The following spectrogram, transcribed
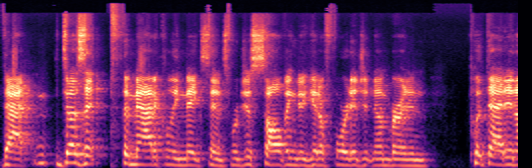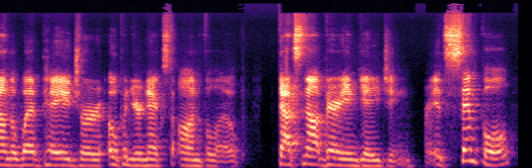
that doesn't thematically make sense. We're just solving to get a four digit number and put that in on the web page or open your next envelope. That's not very engaging. It's simple,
